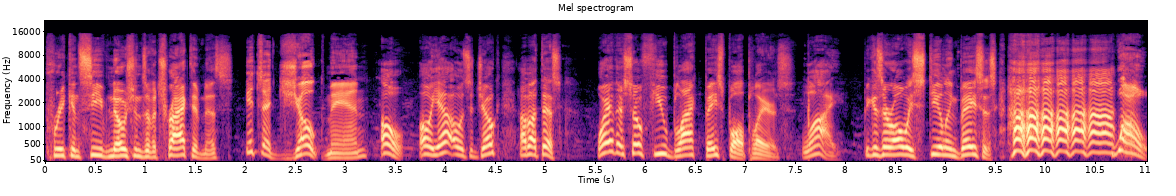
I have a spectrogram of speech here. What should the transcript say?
preconceived notions of attractiveness. It's a joke, man. Oh, oh yeah, oh, it's a joke? How about this? Why are there so few black baseball players? Why? Because they're always stealing bases. Ha ha ha ha ha! Whoa!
